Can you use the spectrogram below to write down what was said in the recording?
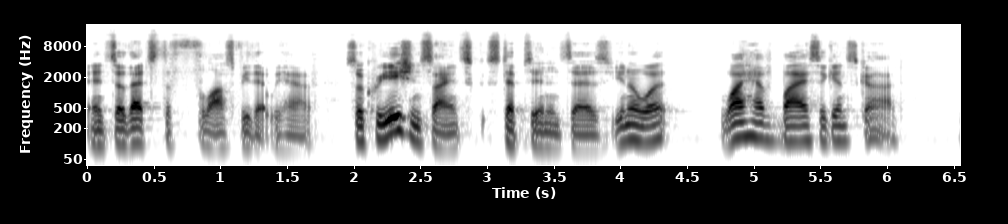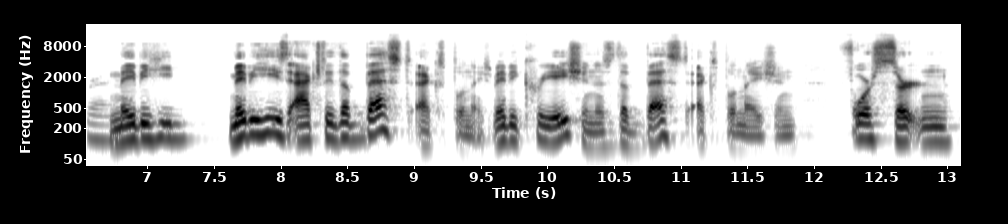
and so that's the philosophy that we have. So creation science steps in and says, you know what? Why have bias against God? Right. Maybe he maybe he's actually the best explanation. Maybe creation is the best explanation for certain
